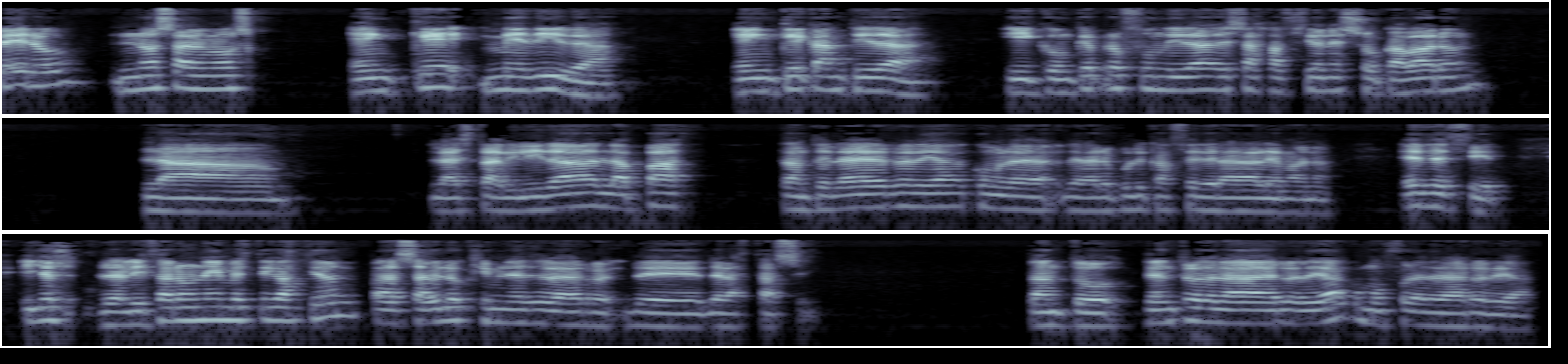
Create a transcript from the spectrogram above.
Pero no sabemos en qué medida, en qué cantidad y con qué profundidad esas acciones socavaron la, estabilidad, la paz, tanto de la RDA como de la República Federal Alemana. Es decir, ellos realizaron una investigación para saber los crímenes de la, de, la Stasi, tanto dentro de la RDA como fuera de la RDA.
